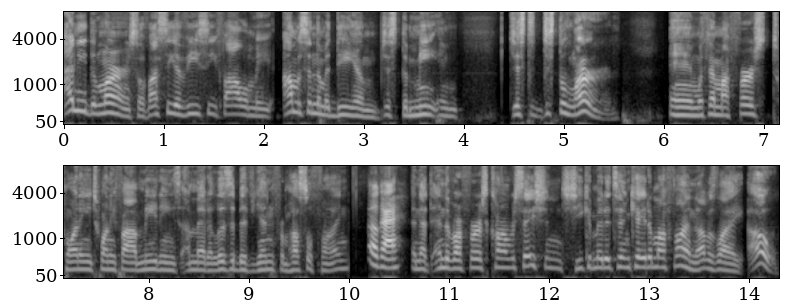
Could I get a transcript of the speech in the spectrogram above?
I need to learn. So if I see a VC follow me, I'm gonna send them a DM just to meet and just to, just to learn. And within my first 20, 25 meetings, I met Elizabeth Yin from Hustle Fund. Okay. And at the end of our first conversation, she committed 10K to my fund. And I was like, oh,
